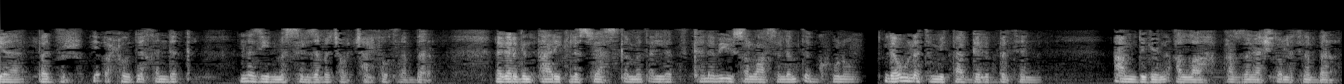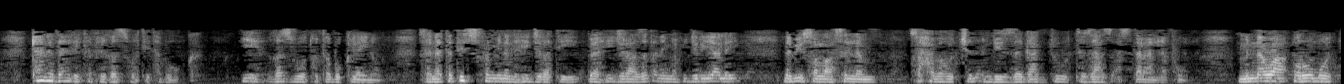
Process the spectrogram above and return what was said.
የበድር የእሑድ የኸንደቅ እነዚህን መሰል ዘመቻዎች አልፈውት ነበር ነገር ግን ታሪክ ለሱ ያስቀመጠለት ከነቢዩ ስ ስለም ጥግ ሆኖ ለእውነት የሚታገልበትን አምድ ግን አላህ አዘጋጅቶለት ነበር ካነ ذلك في غزوة ተቡክ ይህ ገዝወቱ ተቡክ ላይ ነው ሰነተ ትስዕ ምን ልሂጅረቲ በሂጅራ ዘጠነኛው ሂጅርያ ላይ ነቢዩ ስ ሰለም ሰሓባዎችን እንዲዘጋጁ ትእዛዝ አስተላለፉ ምነዋ ሮሞች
